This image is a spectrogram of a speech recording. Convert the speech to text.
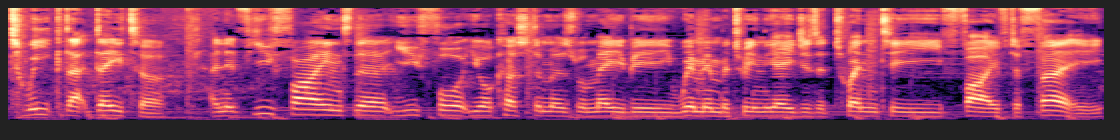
tweak that data, and if you find that you thought your customers were maybe women between the ages of 25 to 30,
